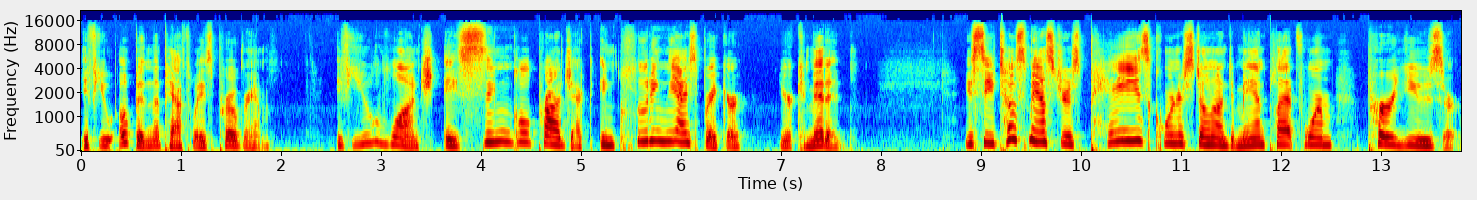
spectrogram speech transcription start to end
if you open the Pathways program. If you launch a single project, including the icebreaker, you're committed. You see, Toastmasters pays Cornerstone on demand platform per user.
